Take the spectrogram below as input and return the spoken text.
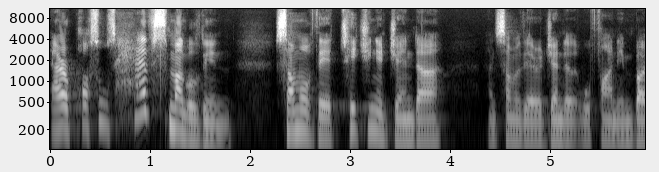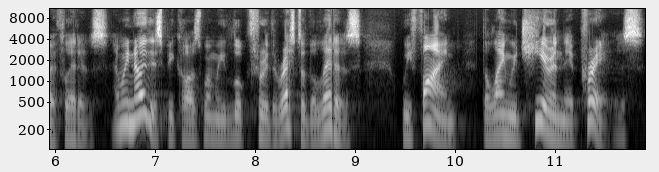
our apostles have smuggled in some of their teaching agenda and some of their agenda that we'll find in both letters. And we know this because when we look through the rest of the letters, we find the language here in their prayers,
